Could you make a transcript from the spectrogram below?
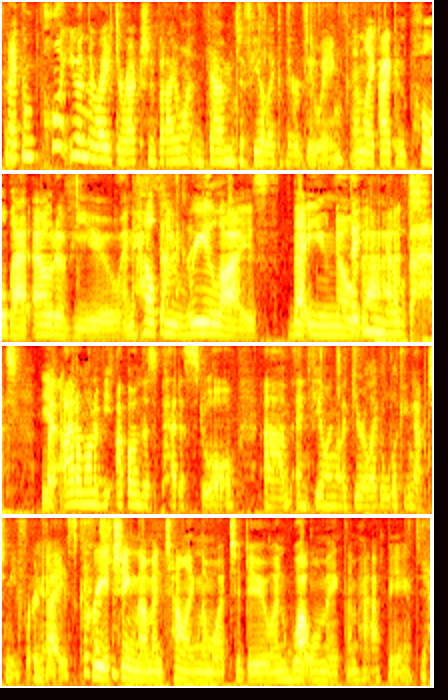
and I can point you in the right direction. But I want them to feel like they're doing. and like I can pull that out of you and help you realize that you know that, that. you know that. Yeah. But I don't want to be up on this pedestal um, and feeling like you're like looking up to me for advice. 'Cause that's Preaching them and telling them what to do and what will make them happy. Yeah,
